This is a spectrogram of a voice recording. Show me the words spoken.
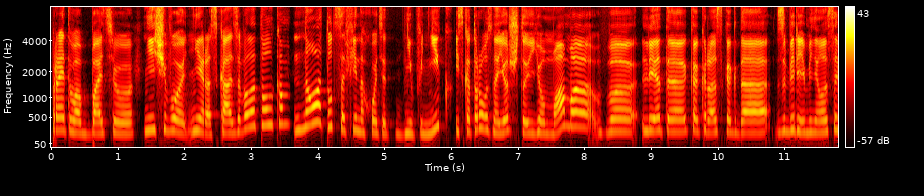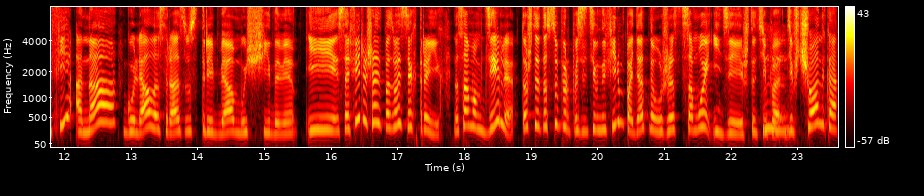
про этого батю ничего не рассказывала толком, но тут Софи находит дневник, из которого узнает, что ее мама в лето, как раз когда забеременела Софи, она гуляла сразу с тремя мужчинами. И Софи решает позвать всех троих. На самом деле, то, что это супер позитивный фильм, понятно уже с самой идеей, что типа mm-hmm. девчонка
